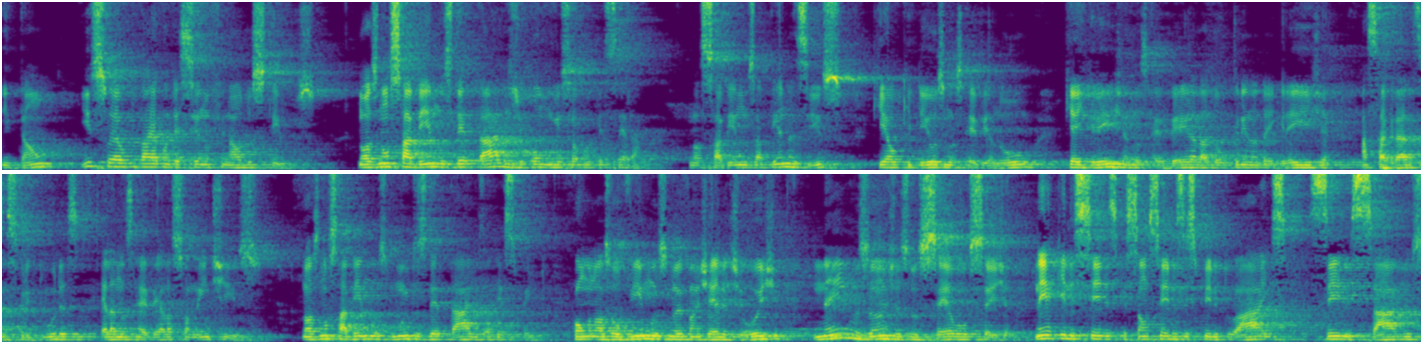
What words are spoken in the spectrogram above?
Então, isso é o que vai acontecer no final dos tempos. Nós não sabemos detalhes de como isso acontecerá. Nós sabemos apenas isso, que é o que Deus nos revelou, que a igreja nos revela, a doutrina da igreja, as sagradas escrituras, ela nos revela somente isso. Nós não sabemos muitos detalhes a respeito. Como nós ouvimos no evangelho de hoje, nem os anjos do céu, ou seja, nem aqueles seres que são seres espirituais, seres sábios,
